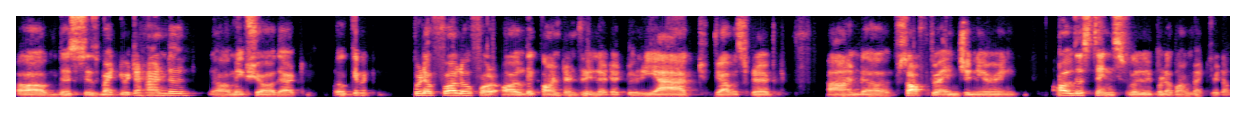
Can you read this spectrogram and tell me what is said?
Uh, this is my Twitter handle. Uh, make sure that okay put a follow for all the content related to react javascript and uh, software engineering. All those things will be put up on my twitter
